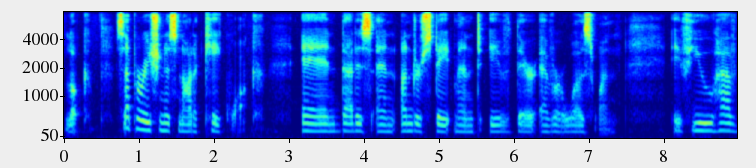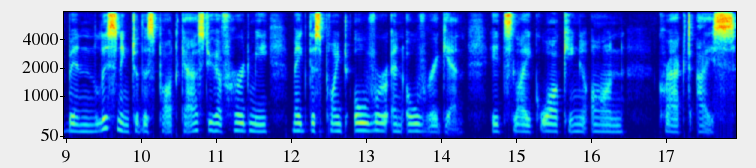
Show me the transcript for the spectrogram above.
Look, separation is not a cakewalk, And that is an understatement if there ever was one. If you have been listening to this podcast, you have heard me make this point over and over again. It's like walking on cracked ice.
